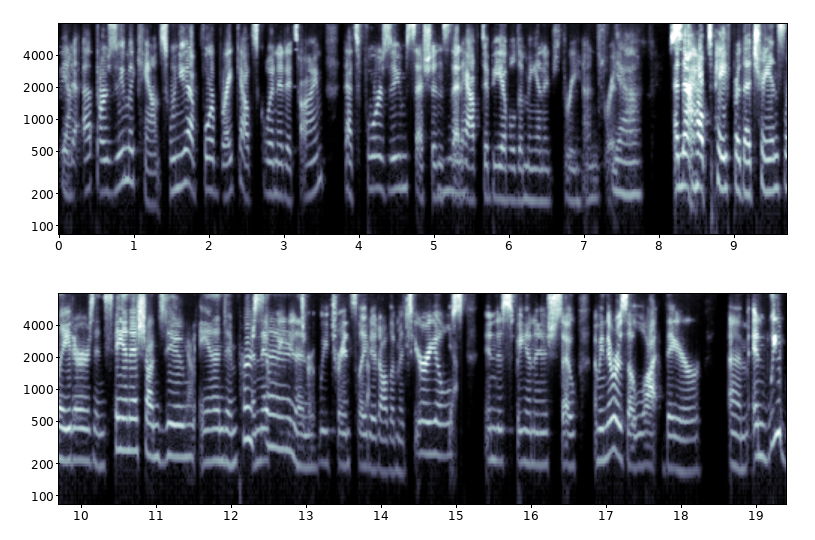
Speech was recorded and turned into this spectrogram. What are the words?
We had to up our Zoom accounts. When you have four breakouts going at a time, that's four Zoom sessions that Mhm. have to be able to manage three hundred. Yeah. And that helped pay for the translators in Spanish on Zoom and in And person. then we, and- we translated all the materials into Spanish. So, I mean, there was a lot there. Um, and we've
